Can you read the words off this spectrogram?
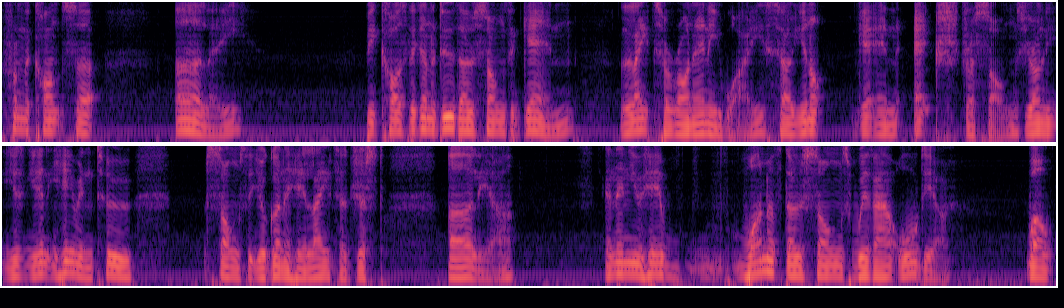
from the concert early because they're going to do those songs again later on anyway. So you're not getting extra songs. You're only you're, you're hearing two songs that you're going to hear later just earlier. And then you hear one of those songs without audio well,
